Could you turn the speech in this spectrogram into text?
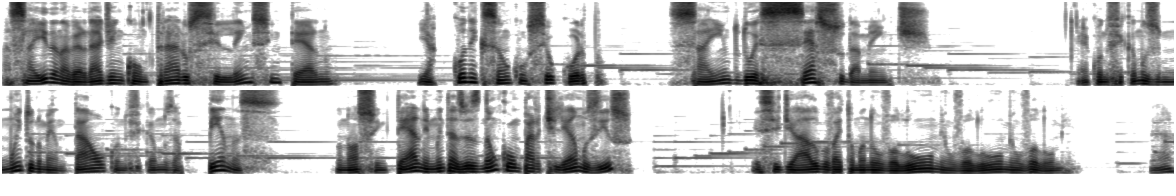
A saída, na verdade, é encontrar o silêncio interno e a conexão com o seu corpo, saindo do excesso da mente. É quando ficamos muito no mental, quando ficamos apenas no nosso interno e muitas vezes não compartilhamos isso, esse diálogo vai tomando um volume, um volume, um volume. Né?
